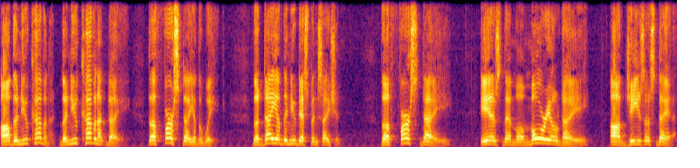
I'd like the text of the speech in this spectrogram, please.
of the new covenant, the new covenant day, the first day of the week, the day of the new dispensation. The first day is the memorial day of Jesus' death.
